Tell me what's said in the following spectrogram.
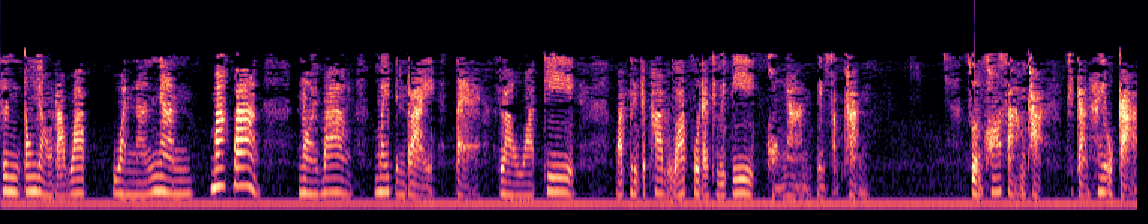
ซึ่งต้องยอมรับว่าวันนั้นงานมากบ้าง น้อยบ้าง ไม่เป็นไร แต่เราวัดที่วัดผลิตภาพหรือว่า productivity ของงานเป็นสำคัญ ส่วนข้อสามค่ะ คือการให้โอกาส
